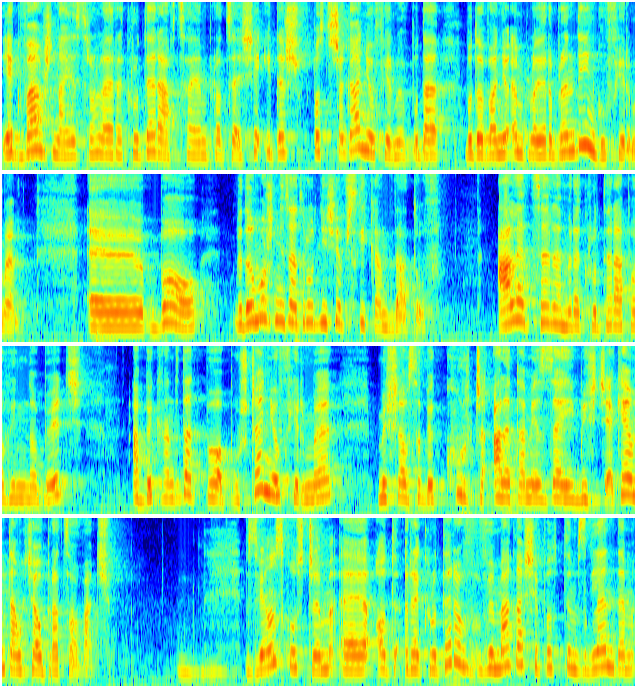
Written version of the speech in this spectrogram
jak ważna jest rola rekrutera w całym procesie i też w postrzeganiu firmy, w budowaniu employer brandingu firmy. E, Bo wiadomo, że nie zatrudni się wszystkich kandydatów, ale celem rekrutera powinno być, aby kandydat po opuszczeniu firmy myślał sobie, kurczę, ale tam jest zajebiście, jak ja bym tam chciał pracować. W związku z czym e, od rekruterów wymaga się pod tym względem,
